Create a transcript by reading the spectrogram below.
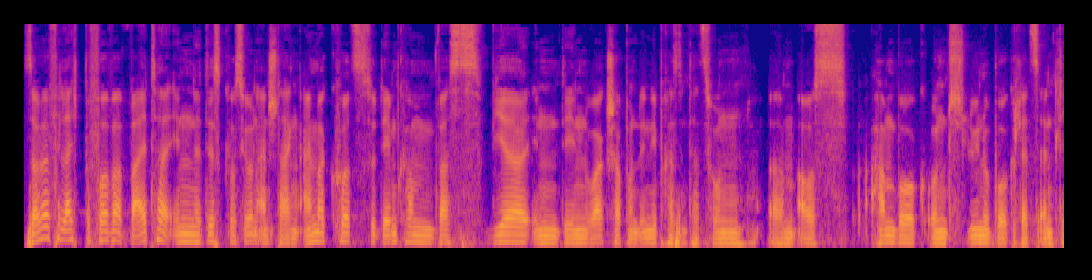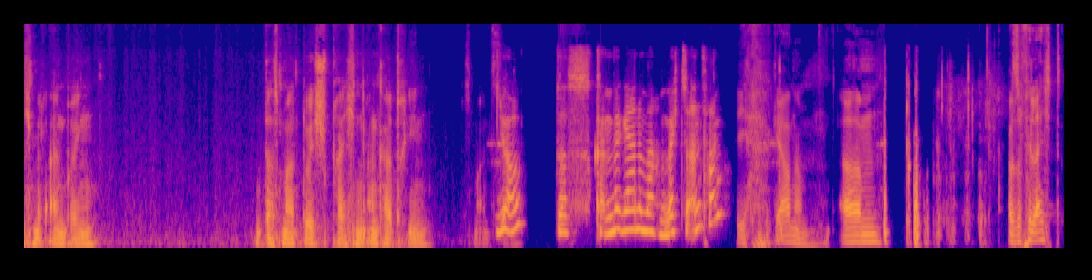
Sollen wir vielleicht, bevor wir weiter in eine Diskussion einsteigen, einmal kurz zu dem kommen, was wir in den Workshop und in die Präsentation ähm, aus Hamburg und Lüneburg letztendlich mit einbringen? Und das mal durchsprechen an Katrin. Was meinst du? Ja, das können wir gerne machen. Möchtest du anfangen? Ja, gerne. Ähm, also vielleicht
